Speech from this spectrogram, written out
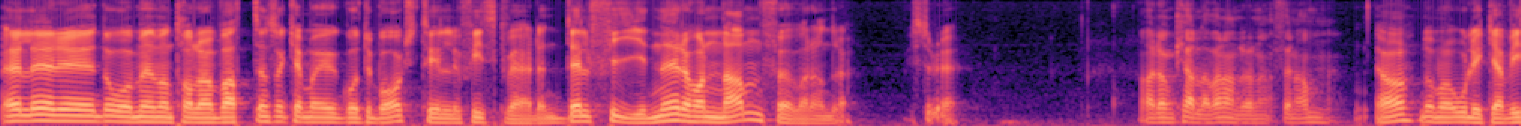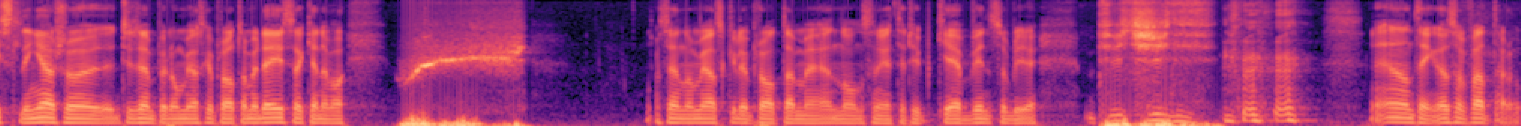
Eller eh, då, när man talar om vatten så kan man ju gå tillbaks till fiskvärlden. Delfiner har namn för varandra. Visste du det? Ja, de kallar varandra för namn. Ja, de har olika visslingar så till exempel om jag ska prata med dig så kan det vara Och sen om jag skulle prata med någon som heter typ Kevin så blir det Någonting, och så fattar du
